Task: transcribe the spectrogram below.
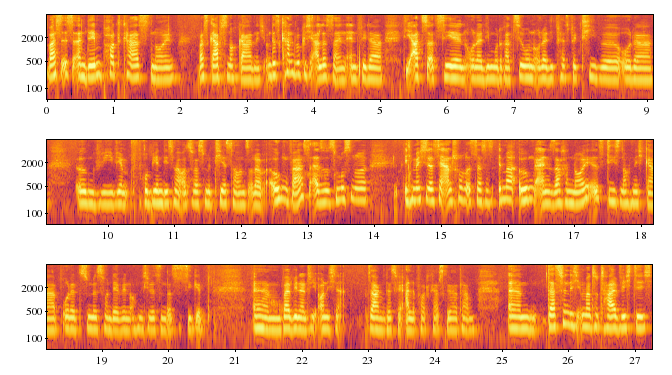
was ist an dem Podcast neu? Was gab es noch gar nicht? Und das kann wirklich alles sein. Entweder die Art zu erzählen oder die Moderation oder die Perspektive oder irgendwie, wir probieren diesmal aus was mit Tiersounds oder irgendwas. Also es muss nur, ich möchte, dass der Anspruch ist, dass es immer irgendeine Sache neu ist, die es noch nicht gab oder zumindest von der wir noch nicht wissen, dass es sie gibt. Ähm, weil wir natürlich auch nicht sagen, dass wir alle Podcasts gehört haben. Ähm, das finde ich immer total wichtig.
